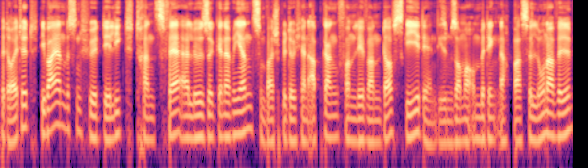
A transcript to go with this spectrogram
Bedeutet, die Bayern müssen für Delikt Transfererlöse generieren, zum Beispiel durch einen Abgang von Lewandowski, der in diesem Sommer unbedingt nach Barcelona will.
